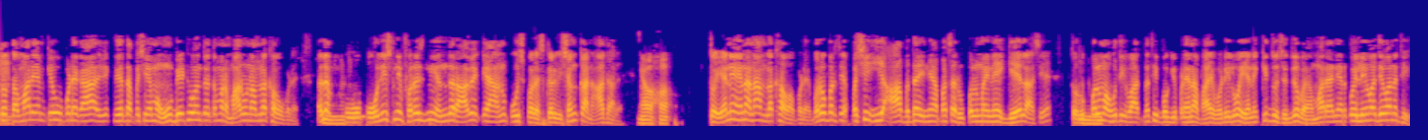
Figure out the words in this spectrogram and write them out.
તો તમારે એમ કેવું પડે કે આ વ્યક્તિ હતા પછી એમાં હું બેઠો હોય ને તો તમારે મારું નામ લખાવવું પડે. એટલે પોલીસની પોલીસની ફરજની અંદર આવે કે આનું પૂછપરછ કરવી શંકાના આધારે. તો એને એના નામ લખાવવા પડે. બરોબર છે? પછી એ આ બધા એના પાછા રૂપલમાં ગયેલા છે. તો રૂપલમાં સુધી વાત નથી પોગી પણ એના ભાઈ વડીલ હોય એને કીધું છે જો ભાઈ અમારે આની કોઈ લેવા દેવા નથી.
